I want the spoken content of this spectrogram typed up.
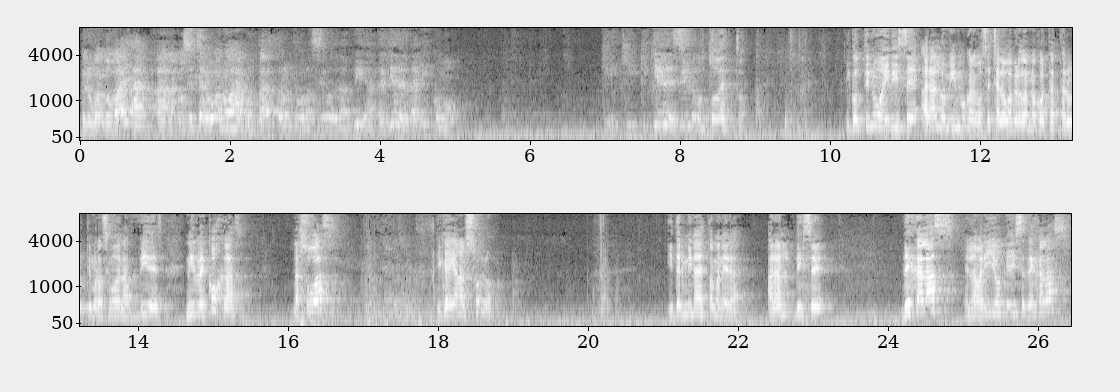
pero cuando vayas a, la cosecha de la uva no vas a cortar hasta el último recibo de las vidas, hasta aquí de verdad que es como, ¿Qué, quiere decirlo con todo esto? Y continúa y dice, harás lo mismo con la cosecha de la uva, perdón, no cortes hasta el último racimo de las vides, ni recojas las uvas que caigan al suelo. Y termina de esta manera. Harán, dice, déjalas, en el amarillo que dice, déjalas.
